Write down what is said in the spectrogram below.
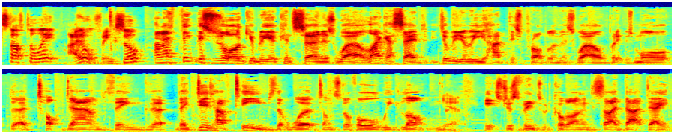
stuff to late? I don't think so. And I think this was arguably a concern as well. Like I said, WWE had this problem as well, but it was more a top-down thing that they did have teams that worked on stuff all week long. Yeah. It's just Vince would come along and decide that day.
